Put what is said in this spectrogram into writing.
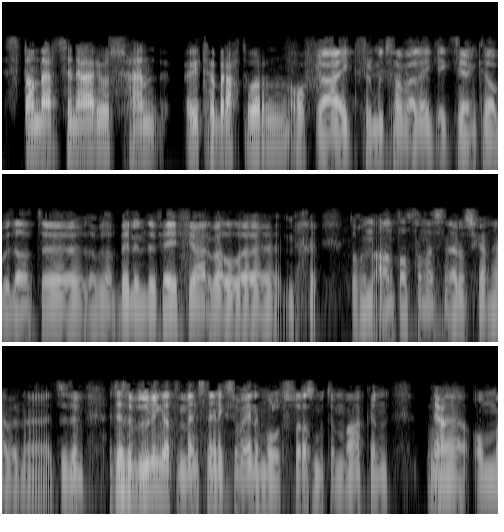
standaard scenario's gaan uitgebracht worden? Of? Ja, ik vermoed van wel. Ik, ik denk dat we dat, uh, dat we dat binnen de vijf jaar wel uh, toch een aantal standaard scenario's gaan hebben. Het, is de, het is de bedoeling dat de mensen eigenlijk zo weinig mogelijk SORA's moeten maken ja. om,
